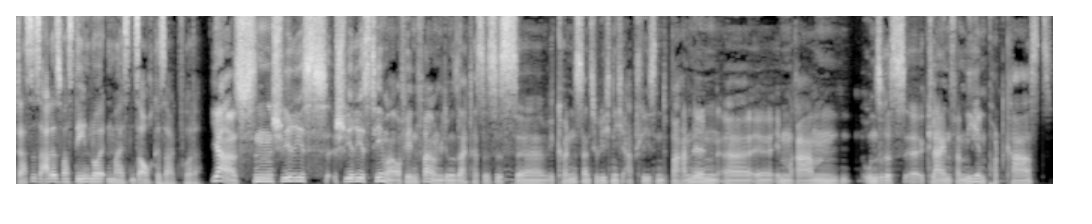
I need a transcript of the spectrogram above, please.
das ist alles, was den Leuten meistens auch gesagt wurde. Ja, es ist ein schwieriges, schwieriges Thema auf jeden Fall. Und wie du gesagt hast, es ist, äh, wir können es natürlich nicht abschließend behandeln äh, äh, im Rahmen unseres äh, kleinen Familienpodcasts,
